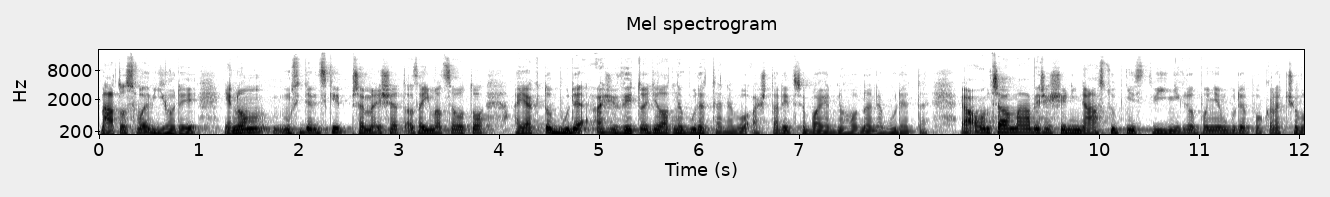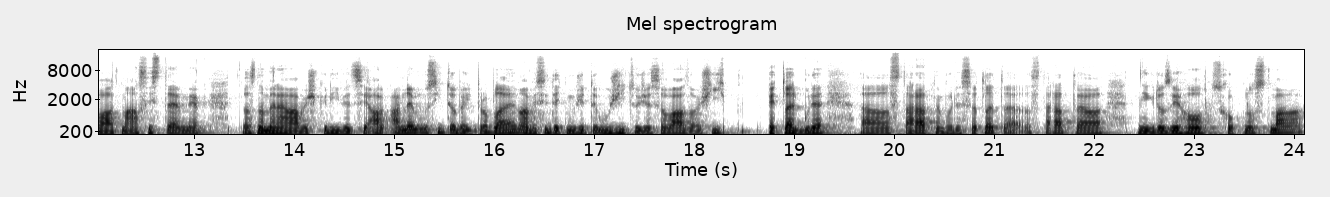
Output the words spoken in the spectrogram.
má to svoje výhody, jenom musíte vždycky přemýšlet a zajímat se o to, a jak to bude, až vy to dělat nebudete, nebo až tady třeba jednoho dne nebudete. A on třeba má vyřešený nástupnictví, někdo po něm bude pokračovat, má systém, jak zaznamenává veškeré věci a, a nemusí to být problém a vy si teď můžete užít to, že se o vás dalších pět let bude eh, starat nebo deset let eh, starat eh, někdo z jeho schopnostma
